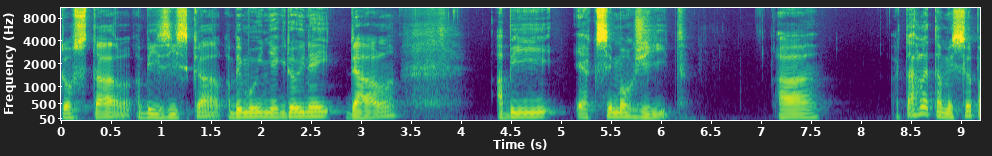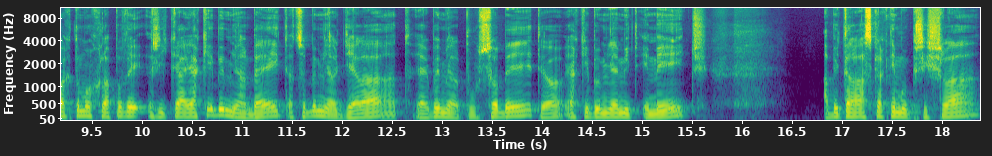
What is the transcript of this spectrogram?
dostal, aby ji získal, aby mu ji někdo jiný dal, aby ji jak si mohl žít. A, a tahle ta mysl pak tomu chlapovi říká, jaký by měl být a co by měl dělat, jak by měl působit, jo, jaký by měl mít image, aby ta láska k němu přišla,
